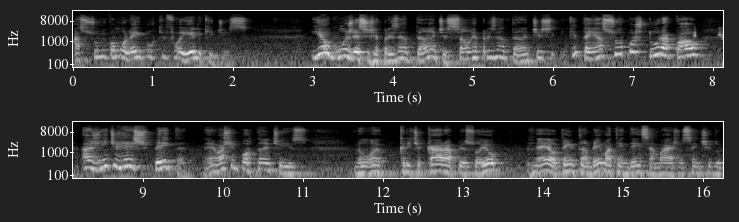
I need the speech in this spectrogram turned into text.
assume como lei porque foi ele que disse. E alguns desses representantes são representantes que têm a sua postura, a qual a gente respeita. Né? Eu acho importante isso. Não é criticar a pessoa. Eu, né, eu tenho também uma tendência mais no sentido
